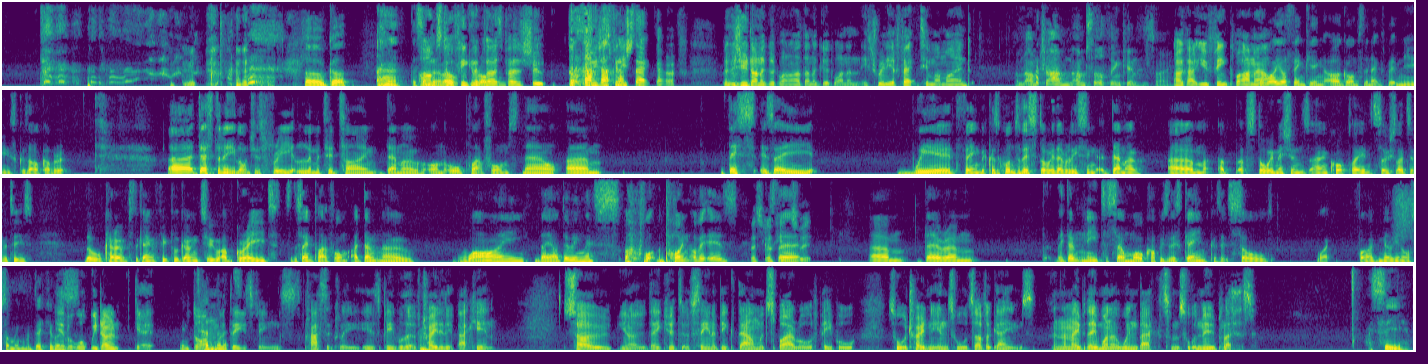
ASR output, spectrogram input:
Oh god. Oh, I'm still thinking of first person shoot. Can we just finish that, Gareth? because you've done a good one, I've done a good one, and it's really affecting my mind. I'm I'm try- I'm, I'm still thinking. Sorry. Okay, you think, but I'm Well, out. while you're thinking, I'll go on to the next bit of news because I'll cover it. Uh, Destiny launches free limited time demo on all platforms. Now, um, this is a weird thing because according to this story, they're releasing a demo um, of, of story missions and co-op play and social activities that will carry over to the game if people are going to upgrade to the same platform. I don't know why they are doing this or what the point of it is. Let's look into it. um, they're um, they don't need to sell more copies of this game because it's sold like five million or something ridiculous Yeah, but what we don't get in done with these things classically is people that have traded it back in. So, you know, they could have seen a big downward spiral of people sort of trading it in towards other games. And then maybe they want to win back some sort of new players. I see.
